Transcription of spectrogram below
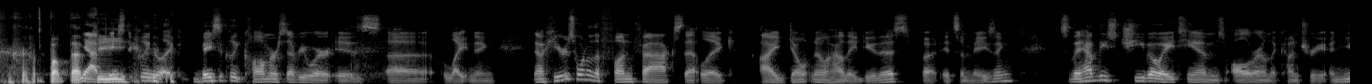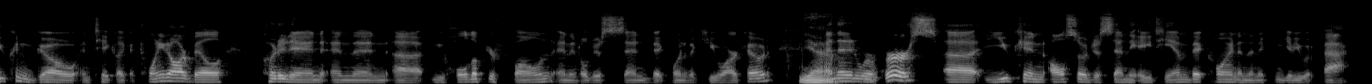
Bump that yeah, basically like basically commerce everywhere is uh lightning. Now here's one of the fun facts that like I don't know how they do this, but it's amazing. So they have these Chivo ATMs all around the country, and you can go and take like a twenty dollar bill, put it in, and then uh, you hold up your phone, and it'll just send Bitcoin to the QR code. yeah. And then in reverse, uh, you can also just send the ATM Bitcoin, and then it can give you it back.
